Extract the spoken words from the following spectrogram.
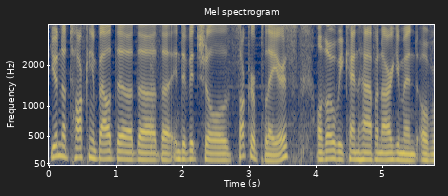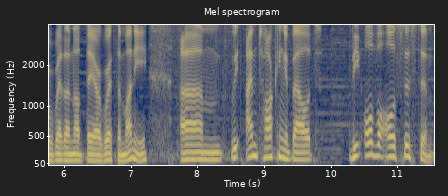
you're not talking about the the, the individual soccer players, although we can have an argument over whether or not they are worth the money. Um, we, I'm talking about the overall system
